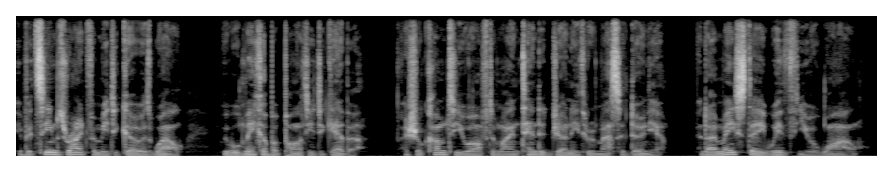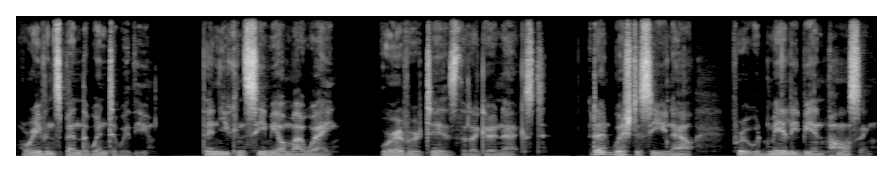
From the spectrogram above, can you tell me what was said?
If it seems right for me to go as well, we will make up a party together. I shall come to you after my intended journey through Macedonia, and I may stay with you a while, or even spend the winter with you. Then you can see me on my way, wherever it is that I go next. I don't wish to see you now, for it would merely be in passing,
